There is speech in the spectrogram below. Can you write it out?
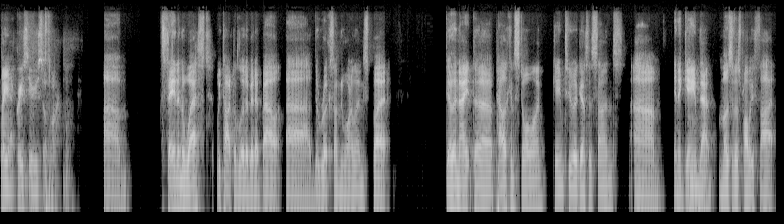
but yeah, great series so far. Um, staying in the West, we talked a little bit about uh, the Rooks on New Orleans, but the other night the Pelicans stole one, game two against the Suns, um, in a game mm-hmm. that most of us probably thought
